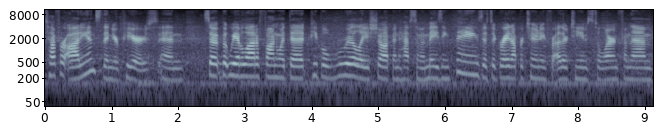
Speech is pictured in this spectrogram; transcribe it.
tougher audience than your peers. And so, but we have a lot of fun with it. People really show up and have some amazing things. It's a great opportunity for other teams to learn from them.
